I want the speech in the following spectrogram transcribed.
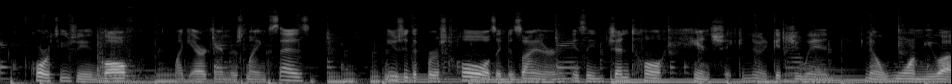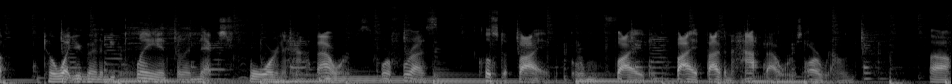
Of course, usually in golf, like Erik Anders Lang says, usually the first hole as a designer is a gentle handshake, you know, to get you in, you know, warm you up to what you're going to be playing for the next four and a half hours, or for us, close to five, or five, five, five and a half hours our round. Uh,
